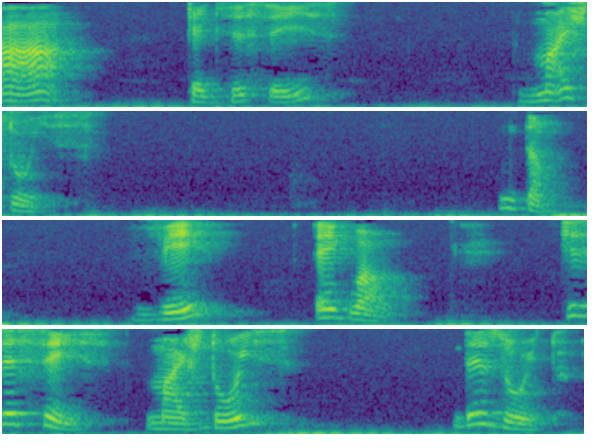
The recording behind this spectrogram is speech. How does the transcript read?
a que é 16, mais 2. Então, V é igual 16 mais 2, 18.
